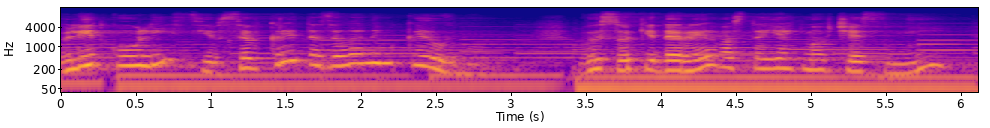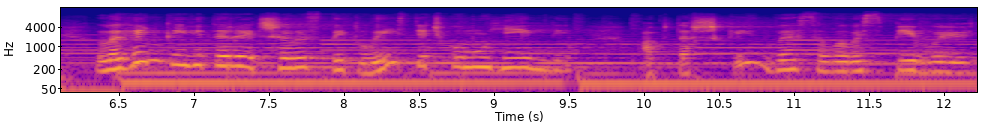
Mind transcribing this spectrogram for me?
Влітку у лісі все вкрите зеленим килимом. Високі дерева стоять мовчазні, легенький вітерець шелестить листячком у гіллі, а пташки весело виспівують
